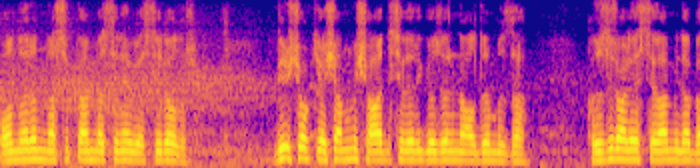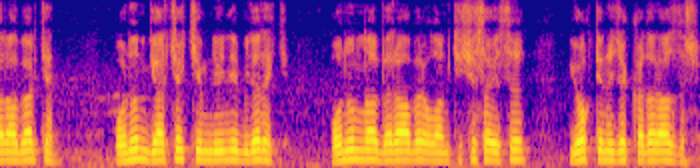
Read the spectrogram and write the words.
onların nasiplenmesine vesile olur. Birçok yaşanmış hadiseleri göz önüne aldığımızda Hızır Aleyhisselam ile beraberken onun gerçek kimliğini bilerek onunla beraber olan kişi sayısı yok denecek kadar azdır.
